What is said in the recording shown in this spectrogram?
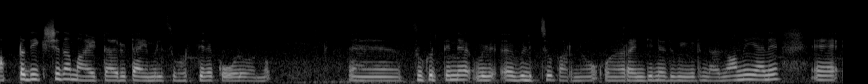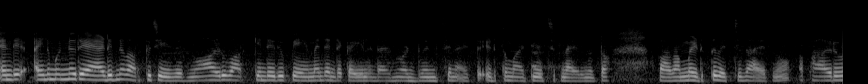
അപ്രതീക്ഷിതമായിട്ട് ആ ഒരു ടൈമിൽ സുഹൃത്തിന്റെ കോൾ വന്നു. സുഹൃത്തിനെ വിളി- വിളിച്ചു പറഞ്ഞു റെന്റിനൊരു വീടുണ്ടായിരുന്നു. അന്ന് ഞാൻ എന്റെ അതിന് മുന്നേ ഒരു ആഡിന്റെ വർക്ക് ചെയ്തിരുന്നു. ആ ഒരു വർക്കിന്റെ ഒരു പേയ്മെന്റ് എന്റെ കയ്യിലുണ്ടായിരുന്നു. അഡ്വാൻസിനായിട്ട് എടുത്തു മാറ്റി വെച്ചിട്ടുണ്ടായിരുന്നു കേട്ടോ അപ്പോൾ അതമ്മ എടുത്ത് വെച്ചതായിരുന്നു. അപ്പോൾ ആ ഒരു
